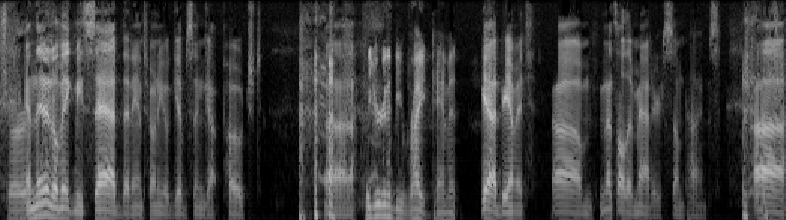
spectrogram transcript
Sure. And then it'll make me sad that Antonio Gibson got poached. Uh, But you're going to be right, damn it. Yeah, damn it. Um, and that's all that matters sometimes. Uh,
